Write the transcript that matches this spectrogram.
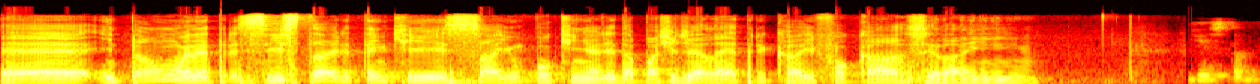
É, então, o eletricista ele tem que sair um pouquinho ali da parte de elétrica e focar, sei lá, em gestão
